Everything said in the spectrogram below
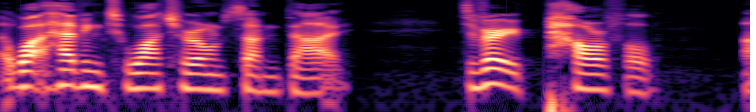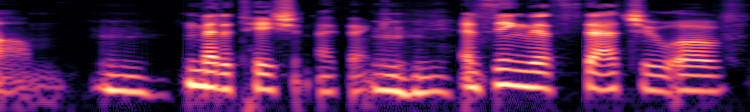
having to watch her own son die. It's a very powerful um, meditation, I think. Mm-hmm. And seeing that statue of,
